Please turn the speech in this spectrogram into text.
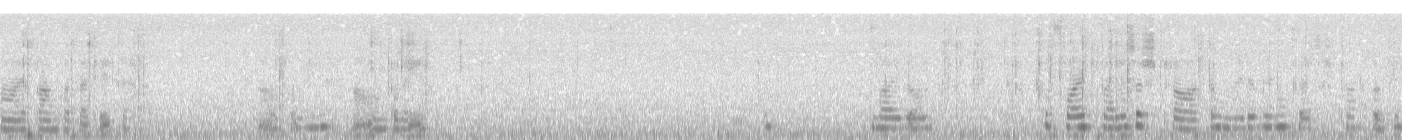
हाँ एक काम करता ठीक है। हाँ तो नहीं है तो तो फाइट पहले से स्टार्ट है, मेरे बिना कैसे स्टार्ट कर दी?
